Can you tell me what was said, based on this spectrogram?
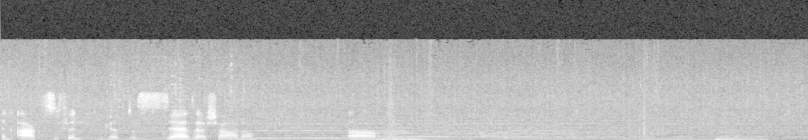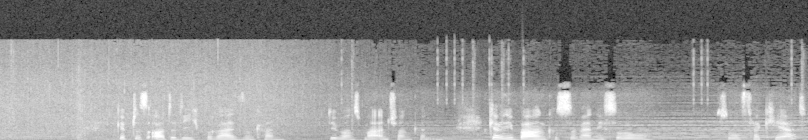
in Ark zu finden gibt. Das ist sehr, sehr schade. Ähm. Hm. Gibt es Orte, die ich bereisen kann? Die wir uns mal anschauen könnten. Ich glaube, die Bauernküste wäre nicht so, so verkehrt.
